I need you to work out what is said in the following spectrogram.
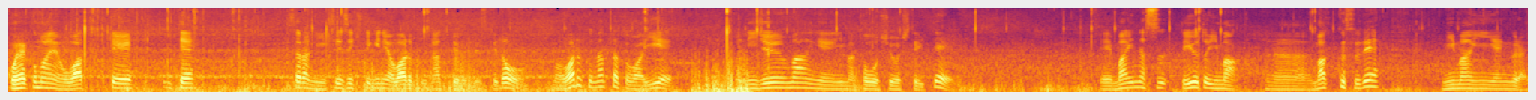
500万円を割っていてさらに成績的には悪くなってるんですけど、まあ、悪くなったとはいえ20万円今投資をしていて、えー、マイナスっていうと今マックスで2万円ぐらい。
